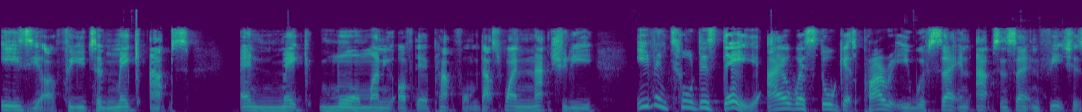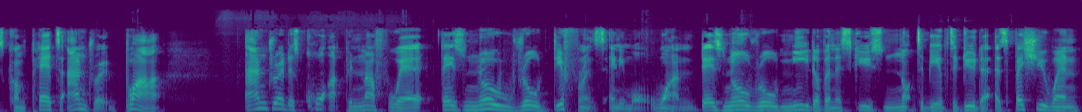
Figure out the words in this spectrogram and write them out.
easier for you to make apps and make more money off their platform. That's why naturally, even till this day, iOS still gets priority with certain apps and certain features compared to Android. But Android is caught up enough where there's no real difference anymore. One, there's no real need of an excuse not to be able to do that, especially when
